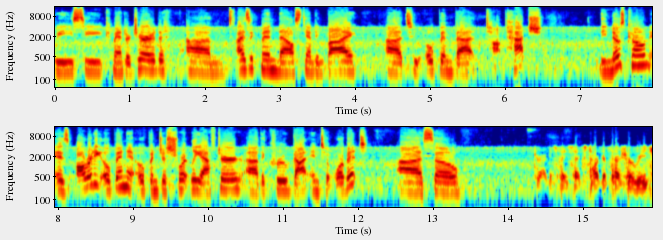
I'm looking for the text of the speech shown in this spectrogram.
we see Commander Jared um, Isaacman now standing by uh, to open that top hatch. The nose cone is already open. It opened just shortly after uh, the crew got into orbit. Uh, so. Dragon SpaceX target pressure reached.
